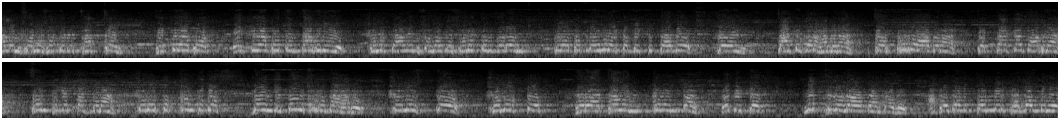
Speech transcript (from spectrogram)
আলিম জন্য চাচ্ছেন যে ক্লাবত এই ক্লাবতের মৃত্যুদণ্ড আনতে হবে আপনার জানেন পণ্যের ফেজাল দিলে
